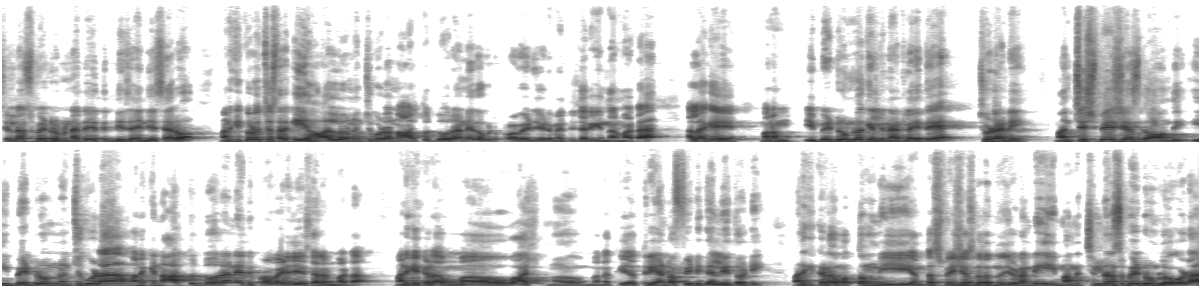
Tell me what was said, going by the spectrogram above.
చిల్డ్రన్స్ బెడ్రూమ్ అనేది అయితే డిజైన్ చేశారు. మనకి ఇక్కడ వచ్చేసరికి ఈ హాల్లో నుంచి కూడా నార్త్ డోర్ అనేది ఒకటి ప్రొవైడ్ చేయడం అయితే జరిగిందనమాట అలాగే మనం ఈ బెడ్రూమ్లోకి వెళ్ళినట్లయితే చూడండి మంచి స్పేషియస్గా ఉంది. ఈ బెడ్రూమ్ నుంచి కూడా మనకి నార్త్ డోర్ అనేది ప్రొవైడ్ చేశారనమాట మనకి ఇక్కడ వాష్ మనకి త్రీ అండ్ హాఫ్ ఫీట్ గల్లీ తోటి. మనకి ఇక్కడ మొత్తం ఈ ఎంత స్పేషియస్గా ఉంది చూడండి. మన చిల్డ్రన్స్ బెడ్రూమ్లో కూడా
